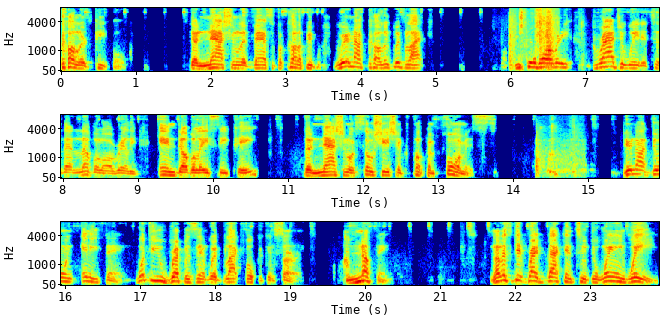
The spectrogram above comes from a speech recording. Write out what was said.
colored people. The National Advancement for Colored People. We're not colored, we're black. You should have already graduated to that level already, NAACP, the National Association for Conformists. You're not doing anything. What do you represent where black folk are concerned? Nothing. Now let's get right back into Dwyane Wade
